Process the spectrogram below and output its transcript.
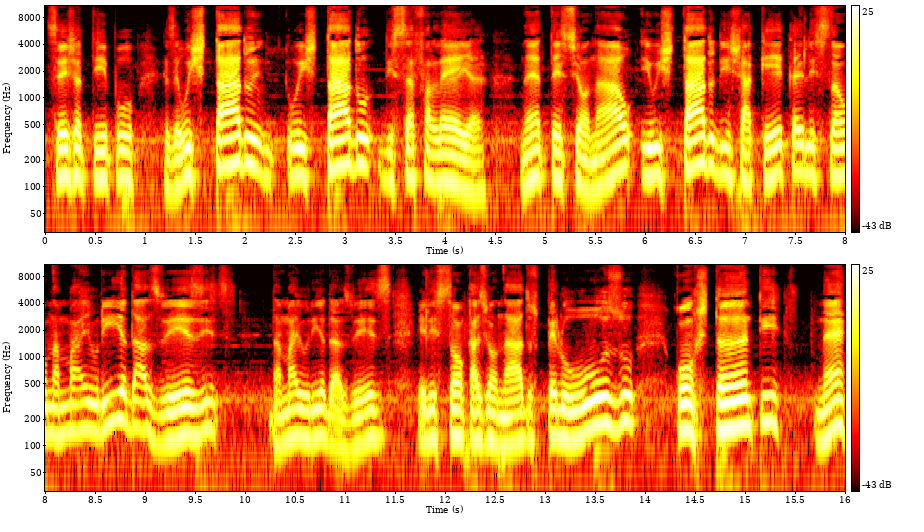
seja tipo, quer dizer, o estado, o estado de cefaleia, né, tensional e o estado de enxaqueca, eles são, na maioria das vezes, na maioria das vezes, eles são ocasionados pelo uso constante, né,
